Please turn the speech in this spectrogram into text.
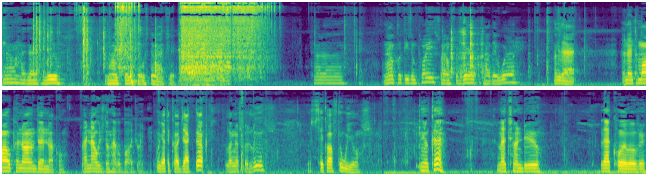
Now I got glue. Now I finish it with the ratchet. Ta-da. Now I'll put these in place so I don't forget how they were. Look at that. And then tomorrow I'll put on the knuckle. Right now we just don't have a ball joint. We got the car jacked up. Lug nuts are loose. Let's take off the wheels. Okay. Let's undo that coil over.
